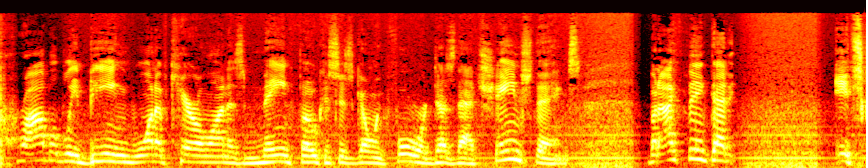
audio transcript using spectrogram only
probably being one of Carolina's main focuses going forward, does that change things? But I think that it's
